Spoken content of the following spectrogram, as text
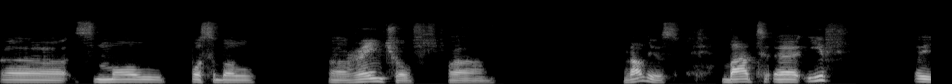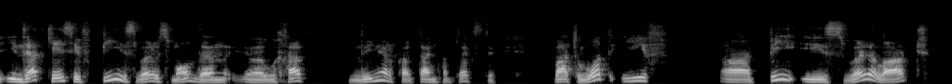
uh, small possible uh, range of uh, values. But uh, if in that case, if P is very small, then uh, we have linear time complexity. But what if P is very large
